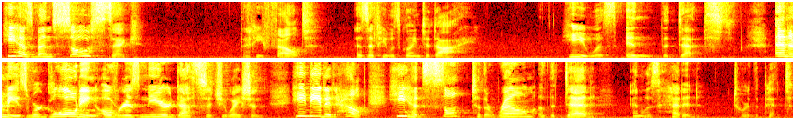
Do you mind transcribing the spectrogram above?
He has been so sick that he felt as if he was going to die. he was in the depths. Enemies were gloating over his near death situation. He needed help. He had sunk to the realm of the dead and was headed toward the pit.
